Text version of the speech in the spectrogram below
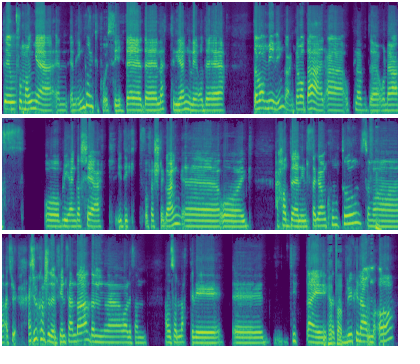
det er jo for mange en, en inngang til poesi. Det, det, er lett tilgjengelig, og det, det var min inngang. Det var der jeg opplevde å lese og bli engasjert i dikt for første gang. Uh, og jeg hadde en Instagram-konto som var jeg tror, jeg tror, kanskje den finnes ennå. Den var litt sånn hadde sånn latterlig uh, titt, Nei, brukernavn òg.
